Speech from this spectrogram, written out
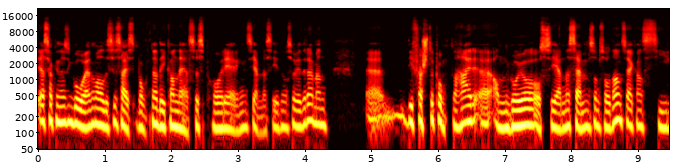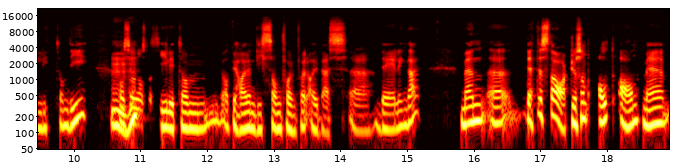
jeg skal ikke gå gjennom alle disse 16 punktene, de kan leses på regjeringens hjemmeside osv. Men uh, de første punktene her uh, angår jo oss i NSM som sådan, så jeg kan si litt om de. Mm -hmm. Og så også si litt om at vi har en viss sånn form for arbeidsdeling der. Men dette starter jo som alt annet med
